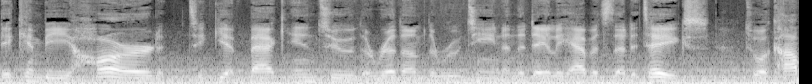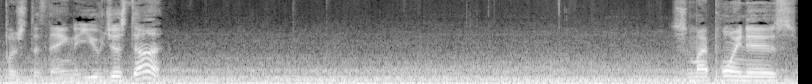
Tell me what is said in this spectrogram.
It can be hard to get back into the rhythm, the routine, and the daily habits that it takes to accomplish the thing that you've just done. So, my point is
